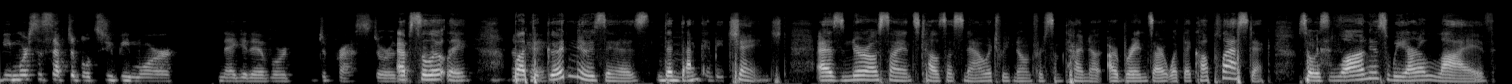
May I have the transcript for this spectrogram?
be more susceptible to be more negative or depressed or absolutely of but the good news is that mm-hmm. that can be changed. As neuroscience tells us now which we've known for some time now our brains are what they call plastic. So yes. as long as we are alive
